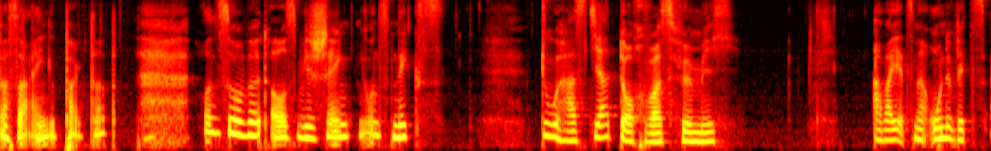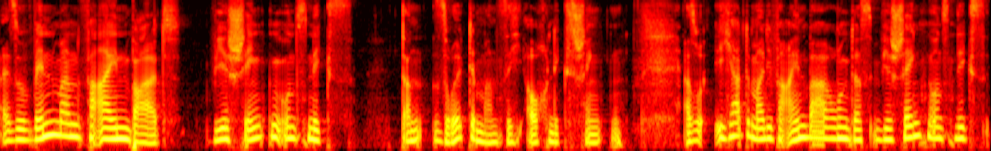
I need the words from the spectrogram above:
was er eingepackt hat. Und so wird aus wir schenken uns nichts. Du hast ja doch was für mich. Aber jetzt mal ohne Witz. Also wenn man vereinbart, wir schenken uns nichts, dann sollte man sich auch nichts schenken. Also ich hatte mal die Vereinbarung, dass wir schenken uns nichts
